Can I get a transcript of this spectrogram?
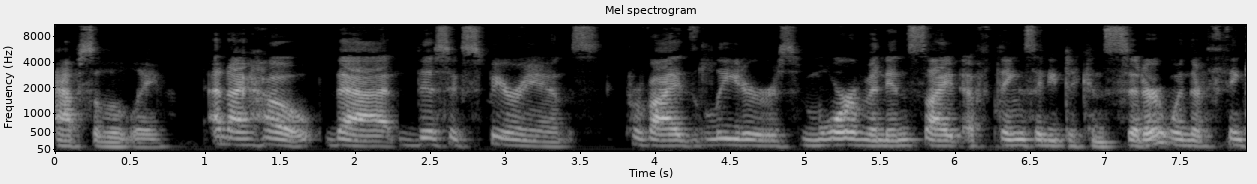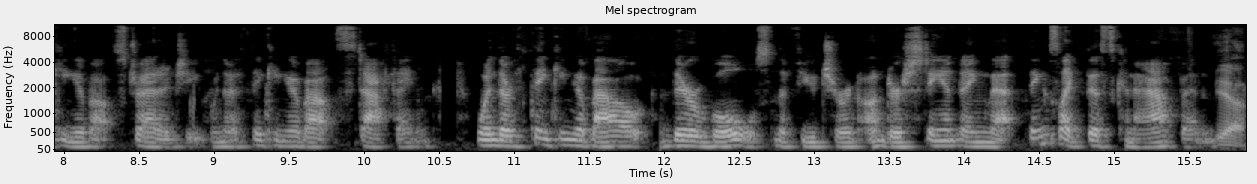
Absolutely. And I hope that this experience provides leaders more of an insight of things they need to consider when they're thinking about strategy, when they're thinking about staffing, when they're thinking about their goals in the future and understanding that things like this can happen. Yeah.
